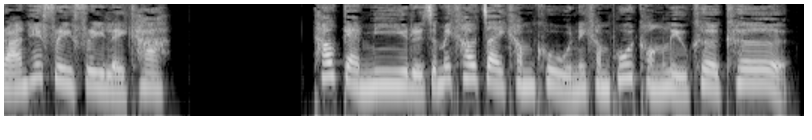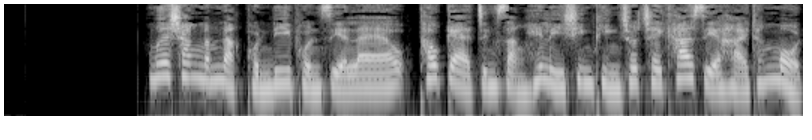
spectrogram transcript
ร้านให้ฟรีๆเลยค่ะ เถ้าแก่มีหรือจะไม่เข้าใจคำขู่ในคำพูดของหลิวเคอร์เคอร์เมื่อชั่งน้ำหนักผลดีผลเสียแล้ว เถ้าแก่จึงสั่งให้หลีชิงผิงชดใช้ค่าเสียหายทั้งหมด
